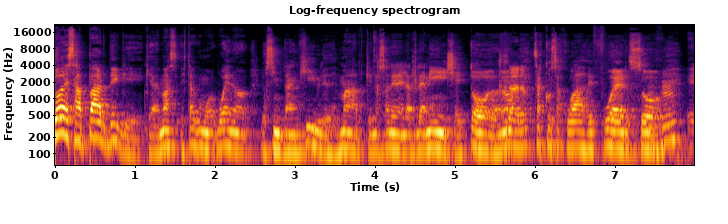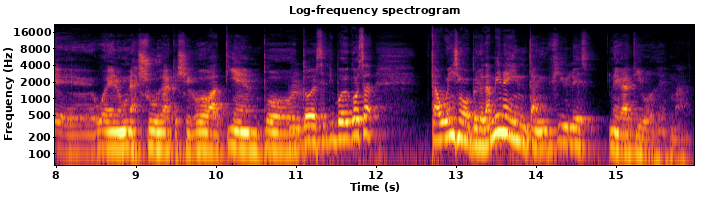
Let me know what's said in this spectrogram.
toda esa parte que, que además está como, bueno, los intangibles de Smart que no salen en la planilla y todo, ¿no? Claro. Esas cosas jugadas de esfuerzo, eh, bueno, una ayuda que llegó a tiempo, Mm. todo ese tipo de cosas. Está buenísimo, pero también hay intangibles negativos de Smart.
